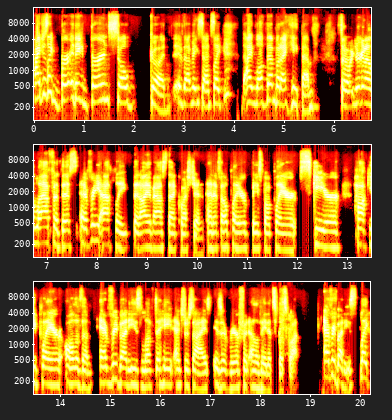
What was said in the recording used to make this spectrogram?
I just like burn, they burn so good, if that makes sense. Like I love them, but I hate them. So you're going to laugh at this. Every athlete that I have asked that question NFL player, baseball player, skier, hockey player, all of them, everybody's love to hate exercise is a rear foot elevated split squat. Everybody's like,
